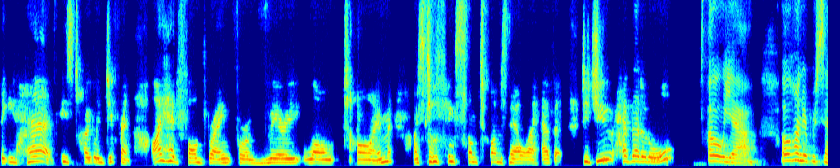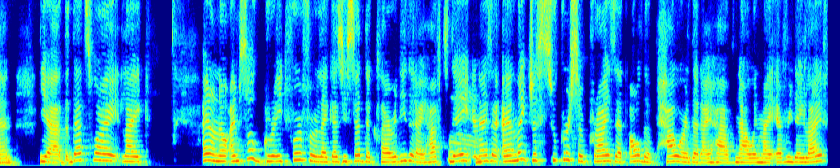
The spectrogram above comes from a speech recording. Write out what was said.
that you have is totally different. I had fog brain for a very long time. I still think sometimes now I have it. Did you have that at all? Oh, yeah. Oh, 100%. Yeah. That's why, like, I don't know. I'm so grateful for, like, as you said, the clarity that I have today. Mm-hmm. And as I, I'm like just super surprised at all the power that I have now in my everyday life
